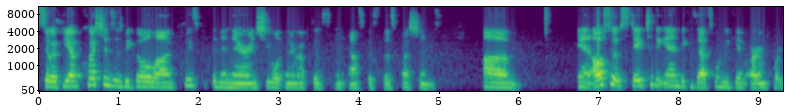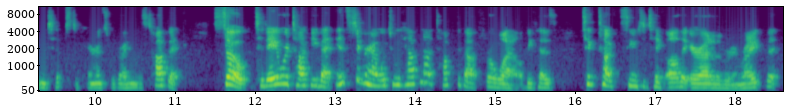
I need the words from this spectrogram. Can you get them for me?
So if you have questions as we go along, please put them in there and she will interrupt us and ask us those questions. Um, and also stay to the end because that's when we give our important tips to parents regarding this topic. So today we're talking about Instagram, which we have not talked about for a while because TikTok seems to take all the air out of the room, right? But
